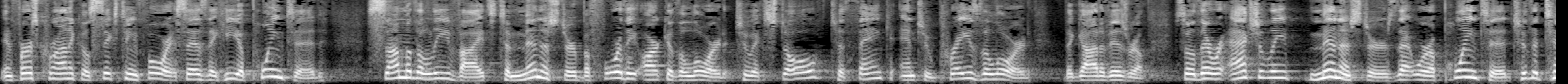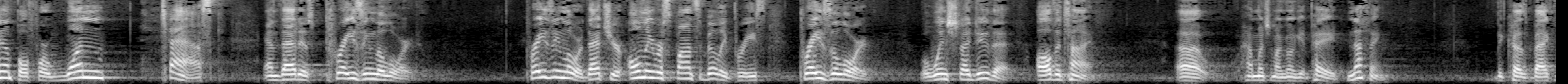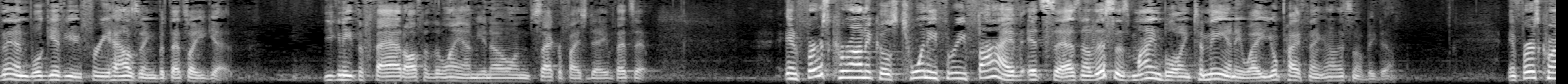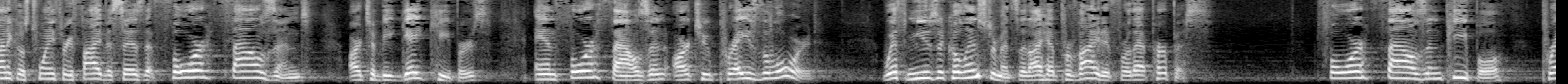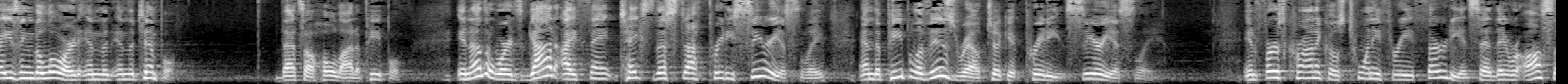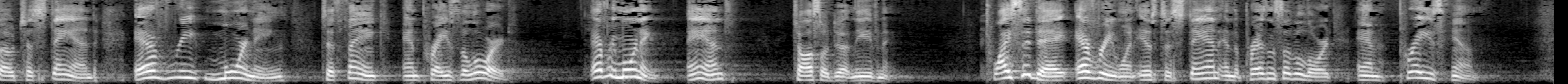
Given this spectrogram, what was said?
In 1 Chronicles 16, 4, it says that he appointed some of the Levites to minister before the ark of the Lord, to extol, to thank, and to praise the Lord, the God of Israel. So there were actually ministers that were appointed to the temple for one task, and that is praising the Lord. Praising the Lord. That's your only responsibility, priest. Praise the Lord. Well, when should I do that? All the time. Uh, how much am I going to get paid? Nothing. Because back then, we'll give you free housing, but that's all you get. You can eat the fat off of the lamb, you know, on sacrifice day, but that's it. In 1 Chronicles 23 5, it says, now this is mind blowing to me anyway. You'll probably think, oh, that's no big deal. In 1 Chronicles 23 5, it says that 4,000 are to be gatekeepers and 4,000 are to praise the Lord with musical instruments that I have provided for that purpose. 4,000 people praising the Lord in the, in the temple. That's a whole lot of people. In other words, God, I think, takes this stuff pretty seriously, and the people of Israel took it pretty seriously. In 1 Chronicles 23 30, it said they were also to stand every morning to thank and praise the Lord. Every morning, and to also do it in the evening. Twice a day, everyone is to stand in the presence of the Lord and praise Him.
